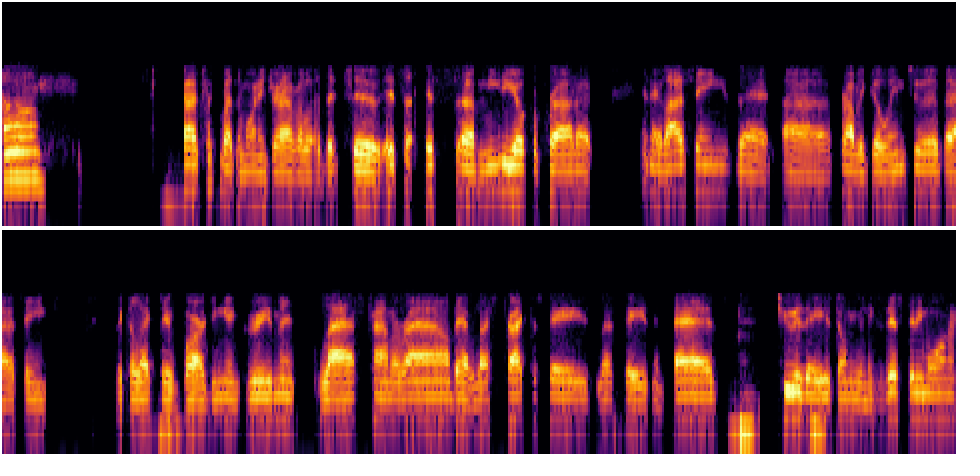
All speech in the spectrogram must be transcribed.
Um, I talk about the morning drive a little bit too. It's a it's a mediocre product, and there are a lot of things that uh probably go into it. But I think the collective bargaining agreement last time around, they have less practice days, less days in pads, two days don't even exist anymore.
